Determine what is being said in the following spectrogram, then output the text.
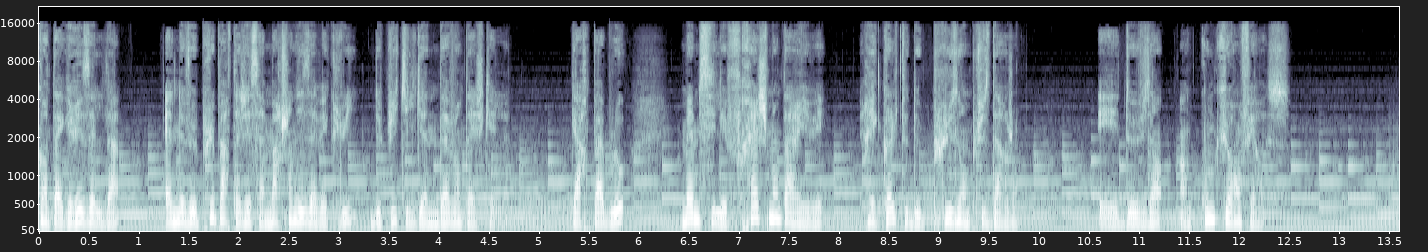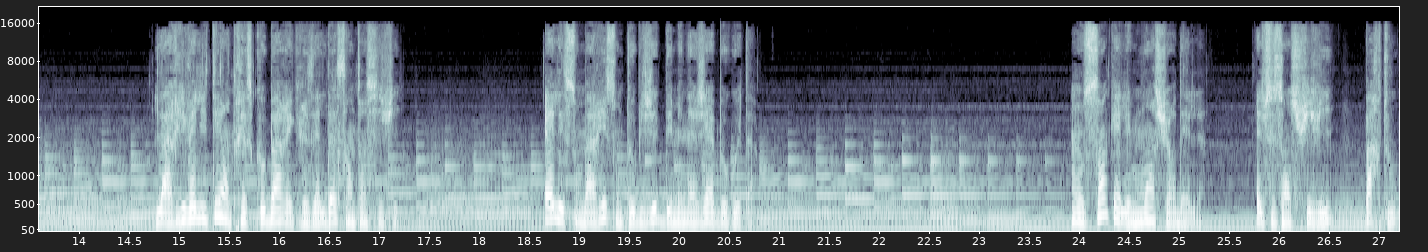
Quant à Griselda, elle ne veut plus partager sa marchandise avec lui depuis qu'il gagne davantage qu'elle. Car Pablo, même s'il est fraîchement arrivé, récolte de plus en plus d'argent et devient un concurrent féroce. La rivalité entre Escobar et Griselda s'intensifie. Elle et son mari sont obligés de déménager à Bogota. On sent qu'elle est moins sûre d'elle. Elle se sent suivie, partout,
